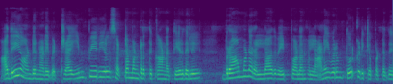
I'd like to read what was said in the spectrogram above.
அதே ஆண்டு நடைபெற்ற இம்பீரியல் சட்டமன்றத்துக்கான தேர்தலில் பிராமணர் அல்லாத வேட்பாளர்கள் அனைவரும் தோற்கடிக்கப்பட்டது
